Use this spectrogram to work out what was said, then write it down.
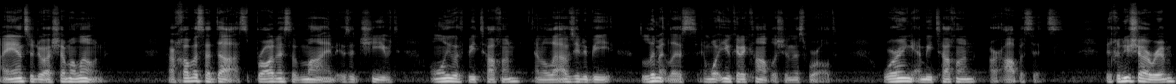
I answer to Hashem alone. Archavas hadas, broadness of mind, is achieved only with bitachon and allows you to be limitless in what you can accomplish in this world. Worrying and bitachon are opposites. The Chiddushei HaRim,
